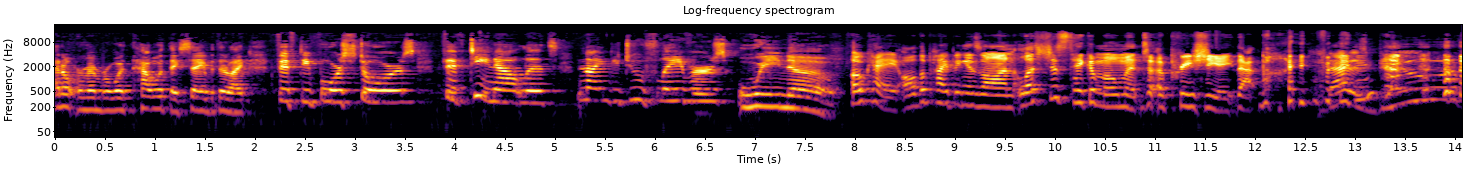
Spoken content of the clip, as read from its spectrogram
I don't remember what how what they say, but they're like, 54 stores, 15 outlets, 92 flavors. We know. Okay, all the piping is on. Let's just take a moment to appreciate that piping. That is beautiful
